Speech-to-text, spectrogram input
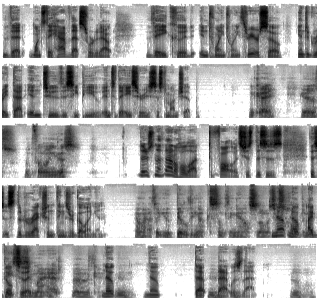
that once they have that sorted out, they could in 2023 or so integrate that into the CPU, into the A series system on chip. Okay. Yes, I'm following this. there's not, not a whole lot to follow. It's just this is this is the direction things are going in. Oh, I thought you were building up to something else, and I was Nope, just nope, holding I the built to it. in my head. Oh, okay. Nope, Mm. nope. That that was that. Oh well.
